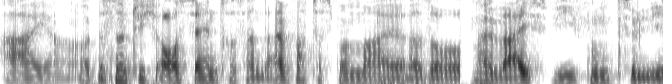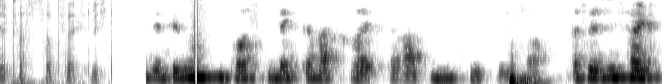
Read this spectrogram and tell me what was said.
Ah ja, das ist natürlich auch sehr interessant. Einfach, dass man mal, also mal weiß, wie funktioniert das tatsächlich. Der berühmten Postenvektorat, Korrektorat müssen natürlich auch. Also es ist halt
